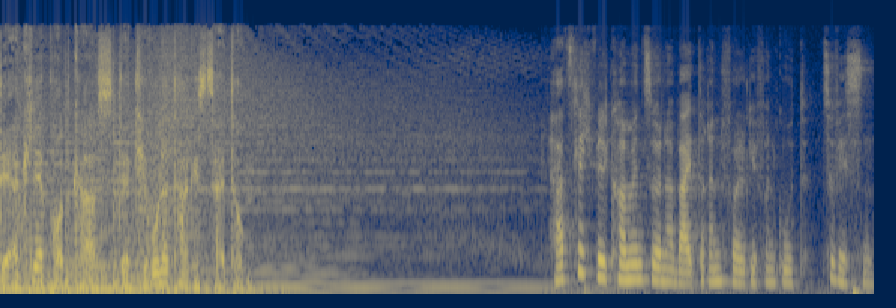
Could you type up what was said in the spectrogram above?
der Erklärpodcast der Tiroler Tageszeitung. Herzlich willkommen zu einer weiteren Folge von Gut zu wissen.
